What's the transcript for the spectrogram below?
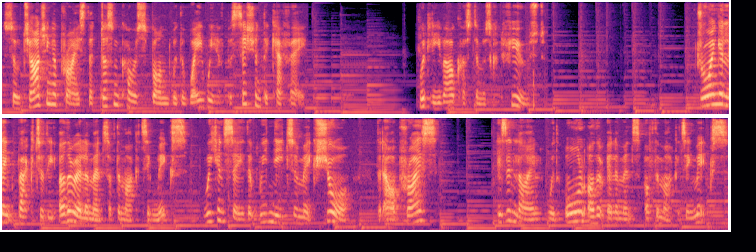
So charging a price that doesn't correspond with the way we have positioned the cafe would leave our customers confused. Drawing a link back to the other elements of the marketing mix, we can say that we need to make sure that our price is in line with all other elements of the marketing mix.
